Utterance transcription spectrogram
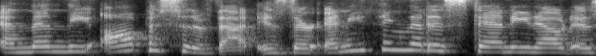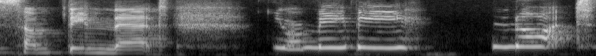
And then the opposite of that, is there anything that is standing out as something that you're maybe not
